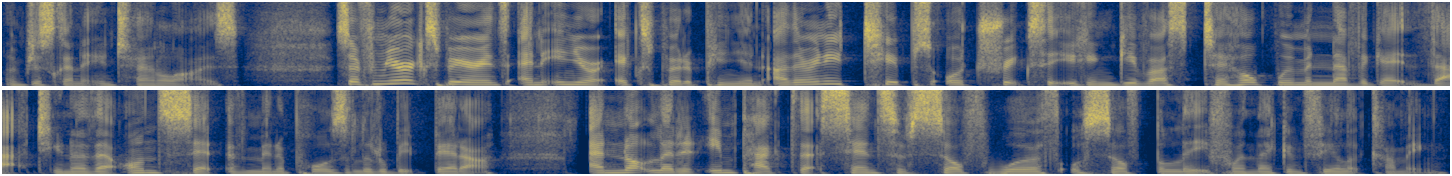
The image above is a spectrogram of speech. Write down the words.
I'm just going to internalize. So, from your experience and in your expert opinion, are there any tips or tricks that you can give us to help women navigate that, you know, that onset of menopause a little bit better and not let it impact that sense of self worth or self belief when they can feel it coming?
